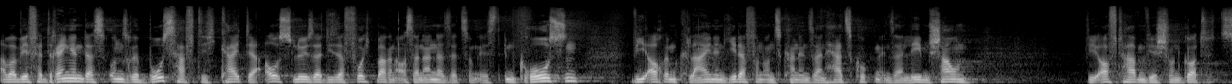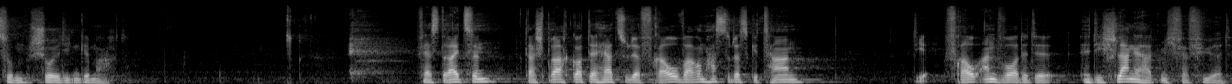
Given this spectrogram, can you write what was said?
aber wir verdrängen, dass unsere Boshaftigkeit der Auslöser dieser furchtbaren Auseinandersetzung ist. Im Großen wie auch im Kleinen. Jeder von uns kann in sein Herz gucken, in sein Leben schauen. Wie oft haben wir schon Gott zum Schuldigen gemacht? Vers 13, da sprach Gott der Herr zu der Frau, warum hast du das getan? Die Frau antwortete, die Schlange hat mich verführt.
